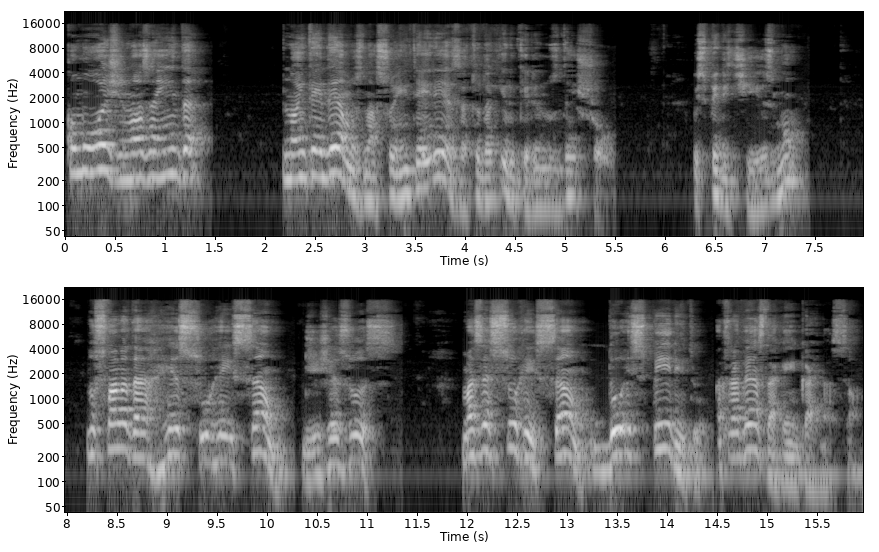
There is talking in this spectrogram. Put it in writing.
Como hoje nós ainda não entendemos na sua inteireza tudo aquilo que ele nos deixou. O Espiritismo nos fala da ressurreição de Jesus, mas a ressurreição do Espírito através da reencarnação.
